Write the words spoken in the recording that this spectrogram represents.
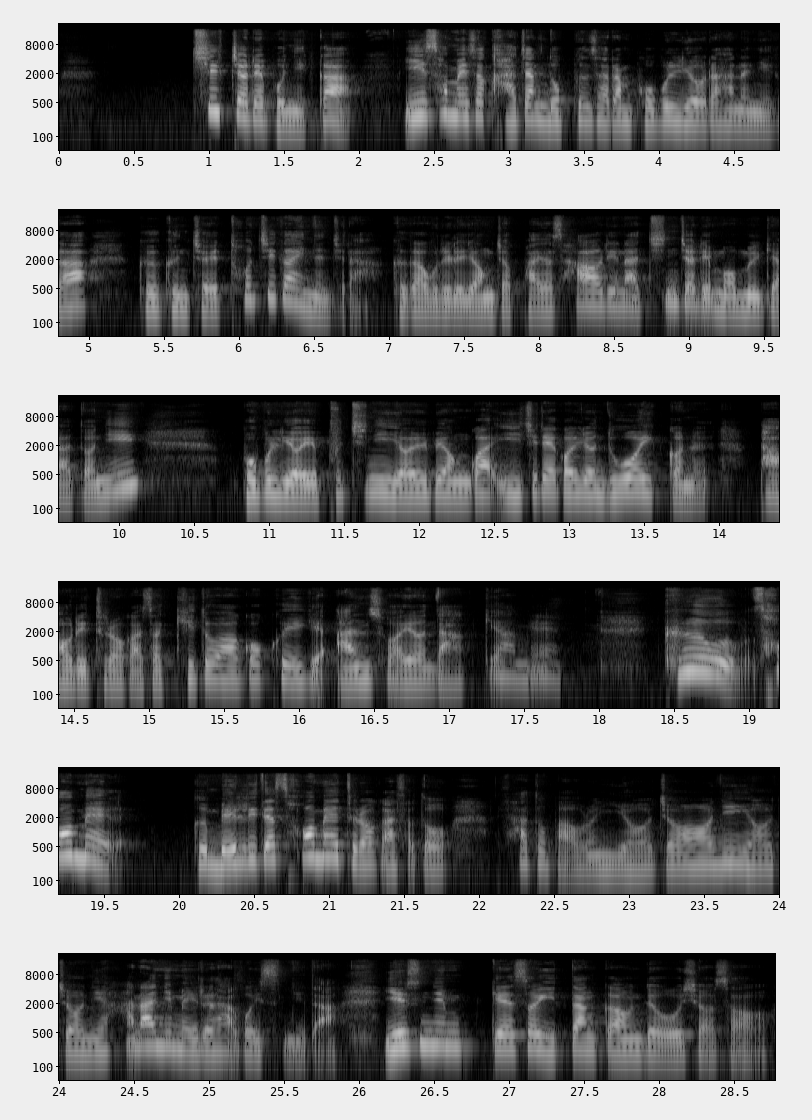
7절에 보니까 이 섬에서 가장 높은 사람 보블리오라 하는 이가 그 근처에 토지가 있는지라 그가 우리를 영접하여 사흘이나 친절히 머물게 하더니 보블리오의 부친이 열병과 이질에 걸려 누워 있거늘 바울이 들어가서 기도하고 그에게 안수하여 낫게 하며 그 섬에 그 멜리데 섬에 들어가서도 사도 바울은 여전히 여전히 하나님의 일을 하고 있습니다. 예수님께서 이 땅 가운데 오셔서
